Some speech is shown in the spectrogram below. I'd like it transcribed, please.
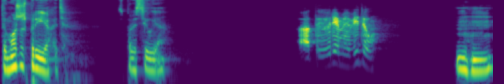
«Ты можешь приехать?» – спросил я. «А ты время видел?» «Угу».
